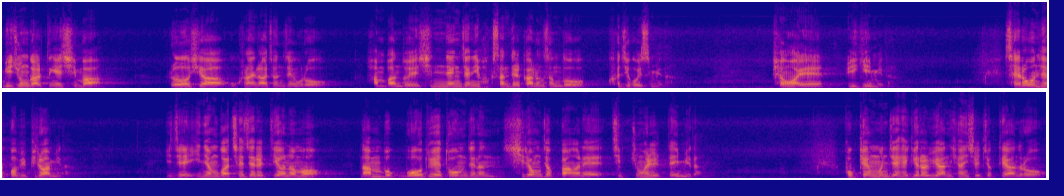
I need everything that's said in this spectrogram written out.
미중 갈등의 심화, 러시아 우크라이나 전쟁으로 한반도의 신냉전이 확산될 가능성도 커지고 있습니다. 평화의 위기입니다. 새로운 해법이 필요합니다. 이제 이념과 체제를 뛰어넘어 남북 모두에 도움되는 실용적 방안에 집중할 때입니다. 북핵 문제 해결을 위한 현실적 대안으로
